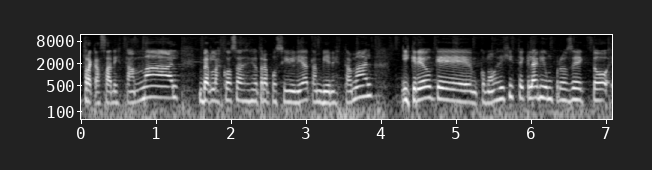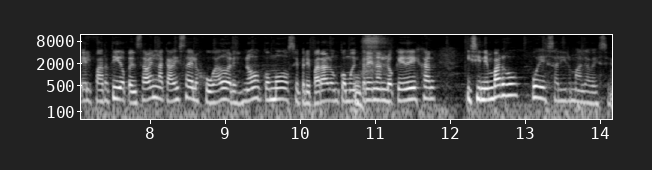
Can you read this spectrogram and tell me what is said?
fracasar está mal, ver las cosas desde otra posibilidad también está mal. Y creo que, como vos dijiste, Clary, un proyecto, el partido, pensaba en la cabeza de los jugadores, ¿no? Cómo se prepararon, cómo entrenan, lo que dejan. Y sin embargo, puede salir mal a veces.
